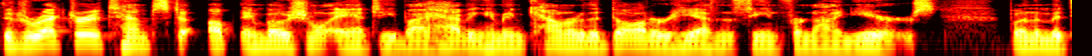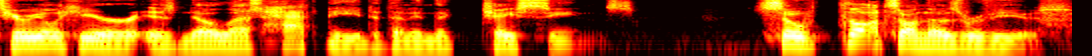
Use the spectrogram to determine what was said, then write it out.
the director attempts to up emotional ante by having him encounter the daughter he hasn't seen for nine years. But the material here is no less hackneyed than in the chase scenes. So, thoughts on those reviews?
